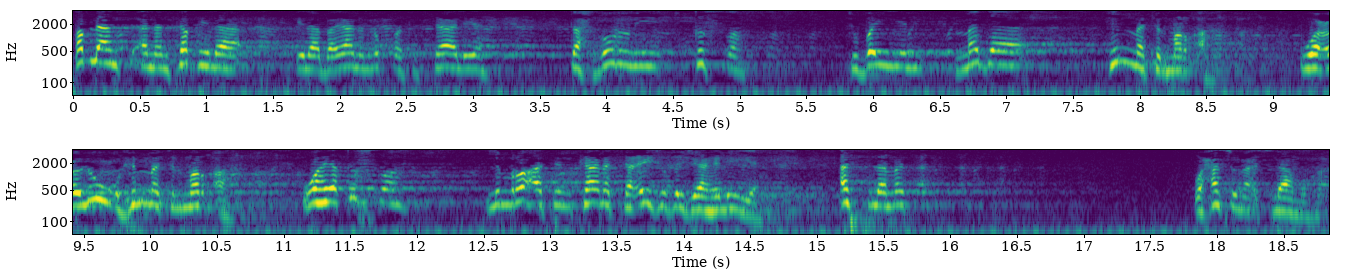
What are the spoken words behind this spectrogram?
قبل أن ننتقل إلى بيان النقطة التالية تحضرني قصة تبين مدى همة المرأة وعلو همة المرأة وهي قصة لامرأة كانت تعيش في الجاهلية أسلمت وحسن إسلامها.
